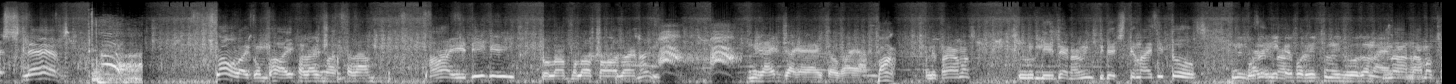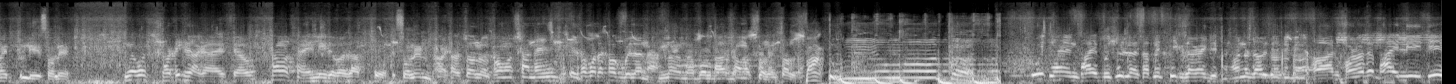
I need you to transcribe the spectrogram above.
আসলাম আসসালামু আলাইকুম ভাই। ওয়ালাইকুম আসসালাম। ভাই এদিকে তোলা মোলা পাওয়া যায় না। তুমি রাইট জায়গায় আইছো ভাইয়া তাহলে ভাই আমার একটু লিয়ে দেন আমি বিদেশ দিন আইছি তো না। না। আমার ভাই একটু লিয়ে চলে। সঠিক জায়গায় আইছো সমস্যা নেই লিয়ে দেবো যাচ্ছ। চলেন ভাই। চলো সমস্যা নেই এসব কথা খাক বেলা না। না না না, সমস্যা নেই চলো। ওই ধ্যান ভাই বুঝলে আপনি ঠিক জায়গায় গেছেন মানে দিবেন। আর ঘরে ভাই লিয়ে দিয়ে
